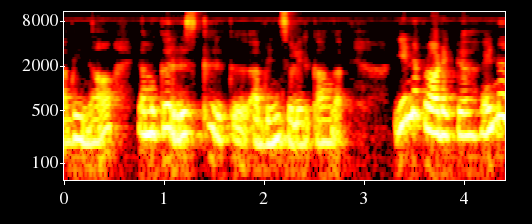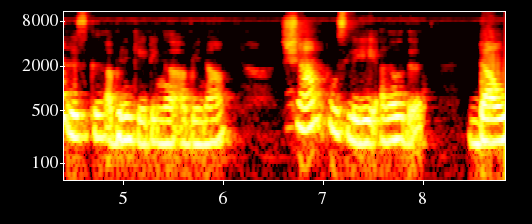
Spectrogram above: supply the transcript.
அப்படின்னா நமக்கு ரிஸ்க் இருக்குது அப்படின்னு சொல்லியிருக்காங்க. என்ன ப்ராடக்ட்டு என்ன ரிஸ்க் அப்படின்னு கேட்டிங்க அப்படின்னா ஷாம்பூஸ்லேயே அதாவது டவ்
